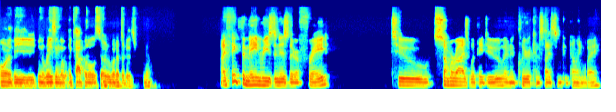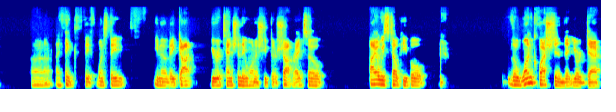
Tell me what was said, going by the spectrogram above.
or the you know raising the, the capitals or whatever it is. You know? I think the main reason is they're afraid to summarize what they do in a clear, concise, and compelling way. Uh, I think they once they you know they got your attention, they want to shoot their shot, right? So I always tell people the one question that your deck,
